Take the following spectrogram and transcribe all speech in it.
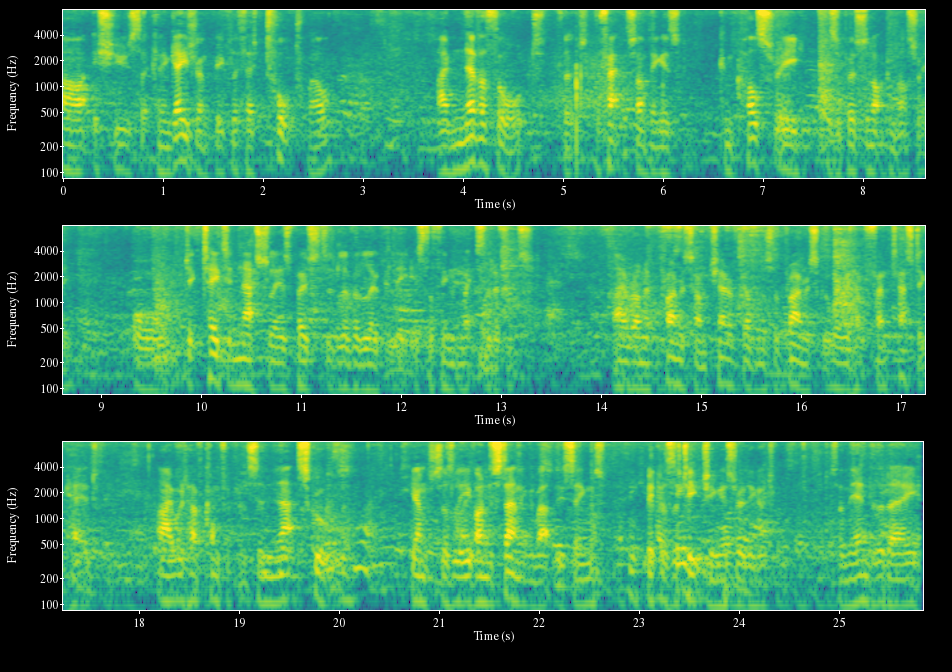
are issues that can engage young people if they're taught well. I've never thought that the fact that something is compulsory as opposed to not compulsory or dictated nationally as opposed to delivered locally is the thing that makes the difference. I run a primary school, I'm chair of governance of a primary school where we have a fantastic head. I would have confidence in that school youngsters leave understanding about these things because the teaching is really good. So in the end of the day,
